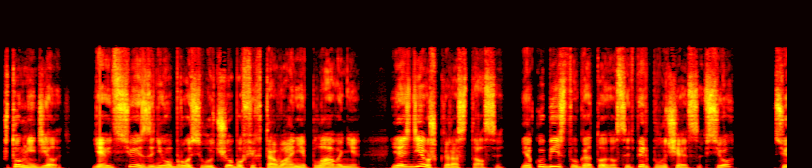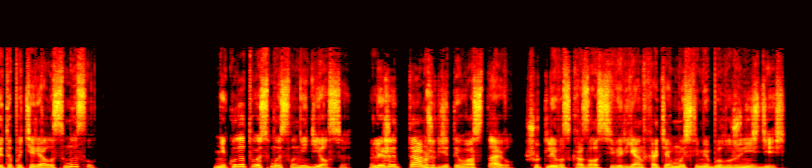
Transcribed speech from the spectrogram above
«Что мне делать? Я ведь все из-за него бросил. Учебу, фехтование, плавание. Я с девушкой расстался. Я к убийству готовился. Теперь, получается, все? Все это потеряло смысл?» «Никуда твой смысл не делся. Лежит там же, где ты его оставил», — шутливо сказал Северьян, хотя мыслями был уже не здесь.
